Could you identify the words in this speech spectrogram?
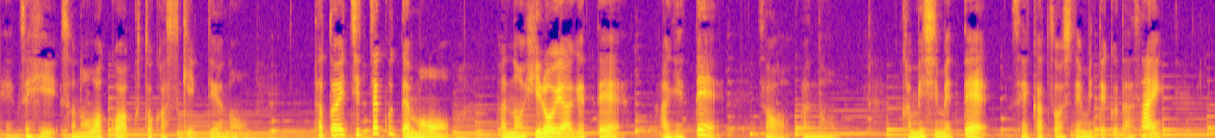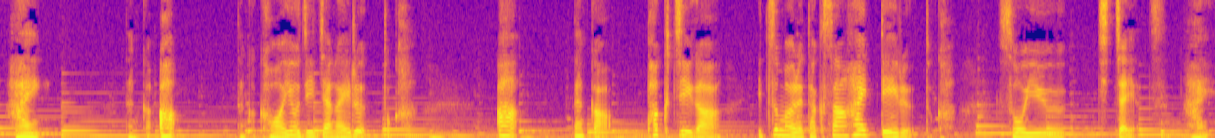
えー、ぜひそのワクワクとか好きっていうのをたとえちっちゃくてもあの拾い上げてあげてそうあの噛みしめて生活をしてみてください。はい。なんかあなんか可愛いおじいちゃんがいるとか。あなんかパクチーがいつもよりたくさん入っているとか。そういうちっちゃいやつ。はい。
